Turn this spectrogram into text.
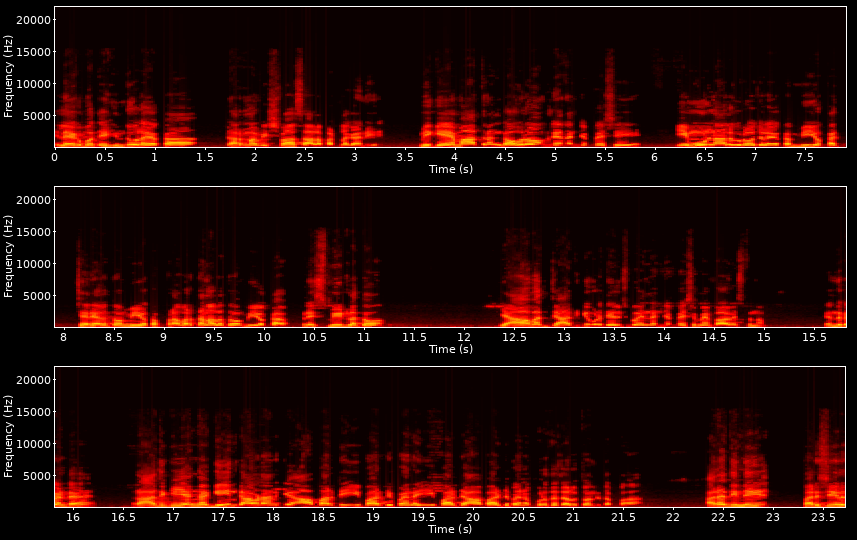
లేకపోతే హిందువుల యొక్క ధర్మ విశ్వాసాల పట్ల కానీ మీకు ఏమాత్రం గౌరవం లేదని చెప్పేసి ఈ మూడు నాలుగు రోజుల యొక్క మీ యొక్క చర్యలతో మీ యొక్క ప్రవర్తనలతో మీ యొక్క ప్రెస్ మీట్లతో యావత్ జాతికి కూడా తెలిసిపోయిందని చెప్పేసి మేము భావిస్తున్నాం. ఎందుకంటే రాజకీయంగా గెయిన్ కావడానికి ఆ పార్టీ ఈ పార్టీ పైన ఈ పార్టీ ఆ పార్టీ పైన బురద జల్లుతోంది తప్ప అరే దీన్ని పరిశీలి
